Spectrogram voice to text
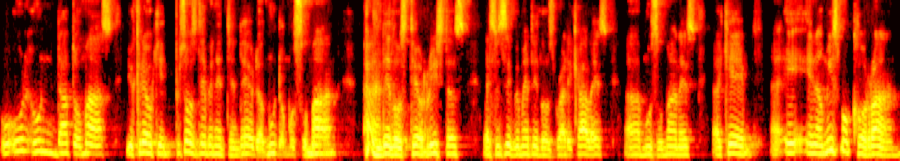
un dato más, yo creo que personas deben entender del mundo musulmán de los terroristas específicamente los radicales musulmanes, que en el mismo Corán,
